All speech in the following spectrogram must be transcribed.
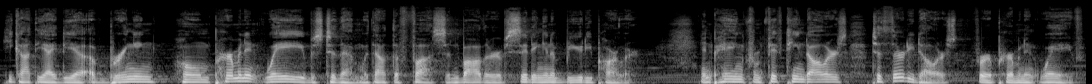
He got the idea of bringing home permanent waves to them without the fuss and bother of sitting in a beauty parlor and paying from $15 to $30 for a permanent wave.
